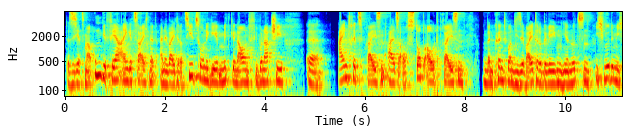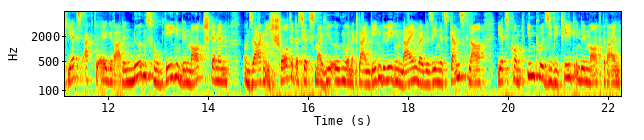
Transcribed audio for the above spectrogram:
das ist jetzt mal ungefähr eingezeichnet, eine weitere Zielzone geben mit genauen Fibonacci äh, Eintrittspreisen als auch Stop-out-Preisen. Und dann könnte man diese weitere Bewegung hier nutzen. Ich würde mich jetzt aktuell gerade nirgendwo gegen den Markt stemmen und sagen, ich shorte das jetzt mal hier irgendwo in einer kleinen Gegenbewegung. Nein, weil wir sehen jetzt ganz klar, jetzt kommt Impulsivität in den Markt rein,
